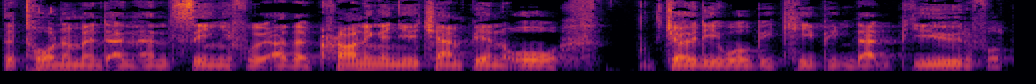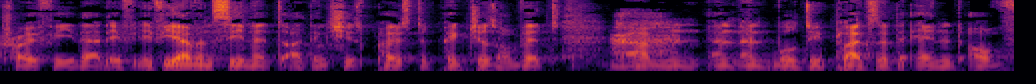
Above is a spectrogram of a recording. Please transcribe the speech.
the tournament and and seeing if we're either crowning a new champion or Jody will be keeping that beautiful trophy that if, if you haven't seen it, I think she's posted pictures of it. Um, and, and we'll do plugs at the end of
